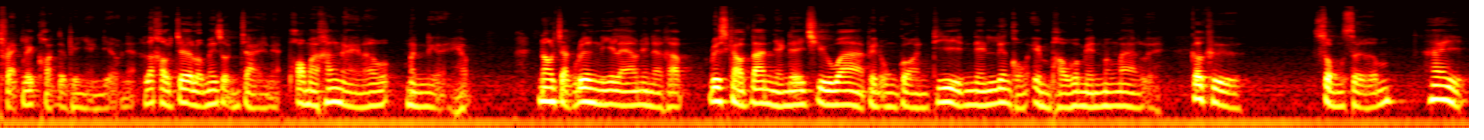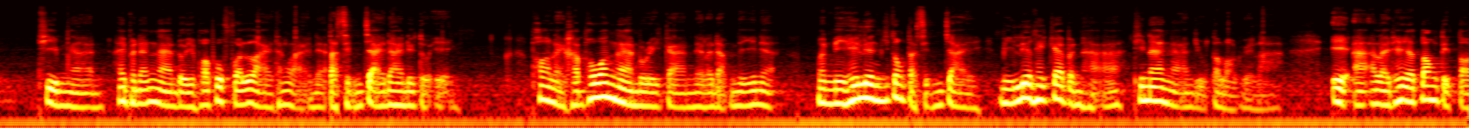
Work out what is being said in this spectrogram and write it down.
track record แต่เพียงอย่างเดียวเนี่ยแล้ว culture เราไม่สนใจเนี่ยพอมาข้างในแล้วมันเหนื่อยครับ นอกจากเรื่องนี้แล้วเนี่ยนะครับ r i s c ลตันยังได้ชื่อว่าเป็นองค์กรที่เน้นเรื่องของ empowerment มาก ๆ เลย ก็คือส่งเสริมให้ ทีมงาน ให้พนักงานโดยเฉพาะพวก frontline ทั้งหลายเนี่ยตัดสินใจได้ด้วยตัวเอง เพราะอะไรครับ เพราะว่างานบริการในระดับนี้เนี่ยมันมีให้เรื่องที่ต้องตัดสินใจ มีเรื่องให้แก้ปัญหาที่หน้างานอยู่ตลอดเวลาเอออะไรที่จะต้องติดต่อ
